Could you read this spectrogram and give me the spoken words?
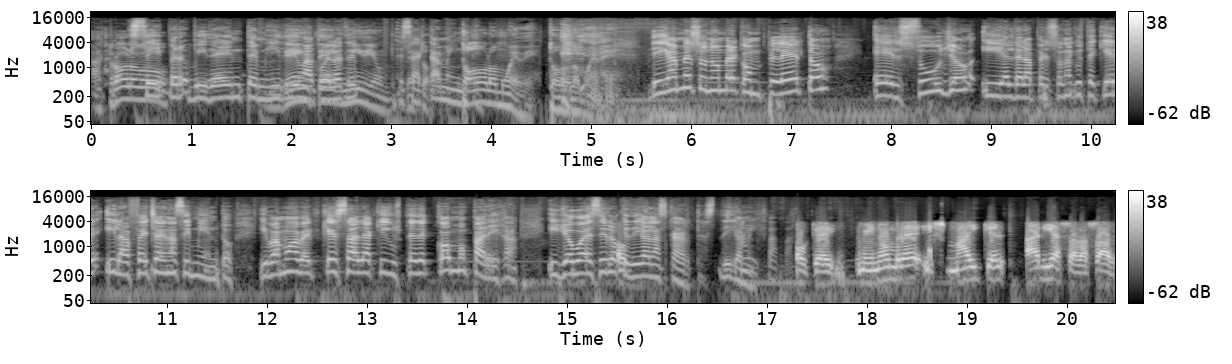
Astrólogo. Sí, pero vidente, medium, vidente, acuérdate. medium. To- Exactamente. Todo lo mueve, todo lo mueve. Dígame su nombre completo, el suyo y el de la persona que usted quiere y la fecha de nacimiento. Y vamos a ver qué sale aquí ustedes como pareja. Y yo voy a decir lo que digan las cartas. Dígame. Ok, mi nombre es Michael Arias Salazar.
